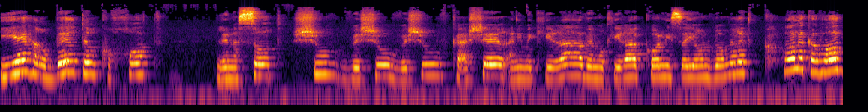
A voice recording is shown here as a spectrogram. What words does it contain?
יהיה הרבה יותר כוחות לנסות שוב ושוב ושוב, כאשר אני מכירה ומוקירה כל ניסיון ואומרת, כל הכבוד,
